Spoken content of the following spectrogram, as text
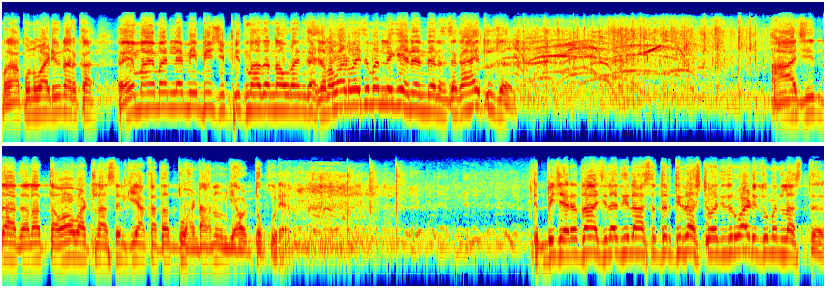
मग आपण वाढवणार का? हे माय म्हणल्या मी बीजेपीत माझा नवरा घशाला वाढवायचं म्हणलं घेण्या देण्याचं काय तुझं? आजी दादाला तवा वाटला असेल की एखादा दोंडा हाणून घ्यावं टोकुऱ्यात ते बिचाऱ्या दाजीला दिला असतं तर ती राष्ट्रवादी तर वाढीतो म्हणलं असतं.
